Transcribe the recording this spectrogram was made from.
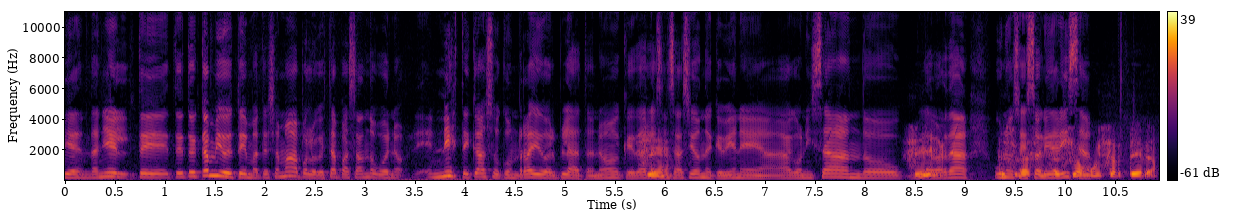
Bien, Daniel, te, te, cambio de tema. Te llamaba por lo que está pasando, bueno, en este caso con Radio del Plata, ¿no? Que da la sensación de que viene agonizando. la verdad, uno se solidariza. muy certera.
